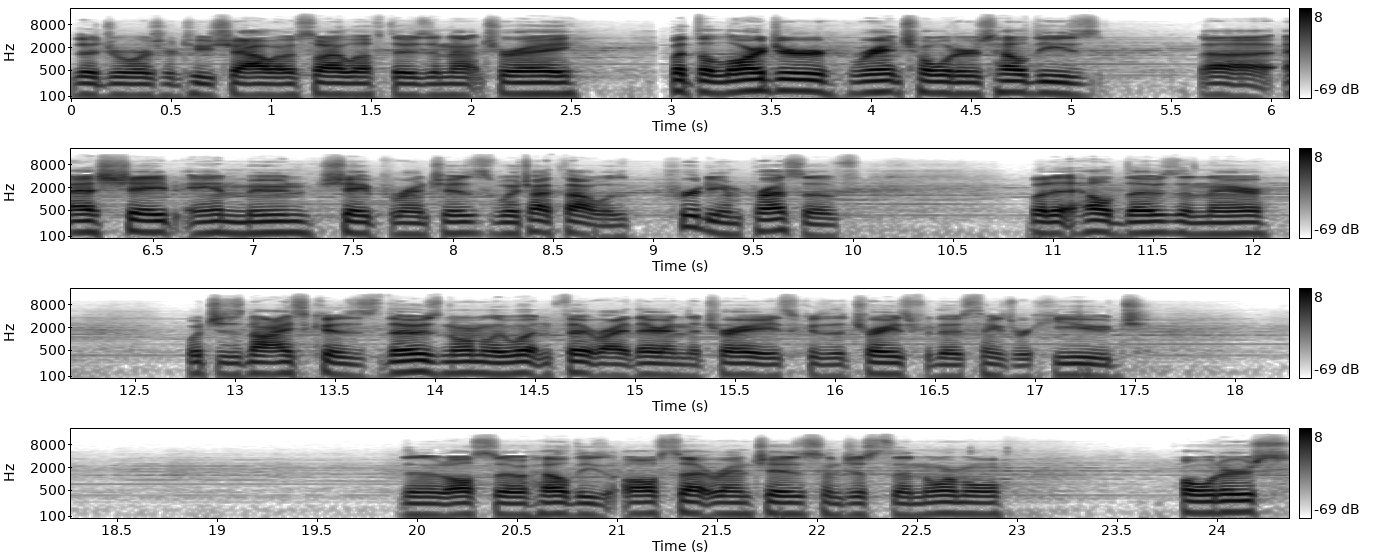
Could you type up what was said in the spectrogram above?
The drawers are too shallow, so I left those in that tray. But the larger wrench holders held these uh, S-shaped and moon-shaped wrenches, which I thought was pretty impressive. But it held those in there, which is nice because those normally wouldn't fit right there in the trays because the trays for those things were huge. Then it also held these offset wrenches and just the normal holders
